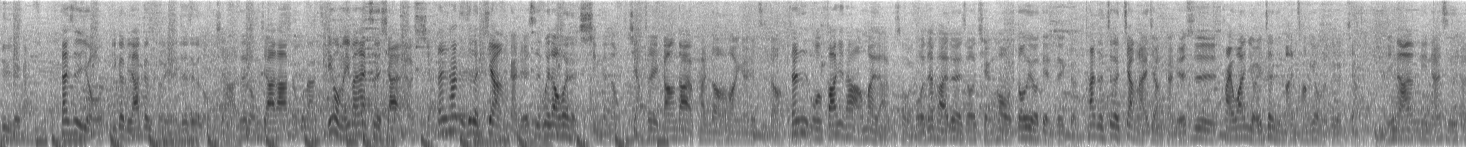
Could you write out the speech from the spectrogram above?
绿的感觉。但是有一个比它更可怜的，就是这个龙虾。这龙虾它比我们一般在吃的虾仁还要小，但是它的这个酱感觉是味道会很腥的那种酱，所以刚刚大家有看到的话，应该就知道。但是我发现它好像卖的还不错。我在排队的时候前后都有点这个，它的这个酱来讲，感觉是台湾有一阵子蛮常用的这个酱。你拿你拿试试看，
